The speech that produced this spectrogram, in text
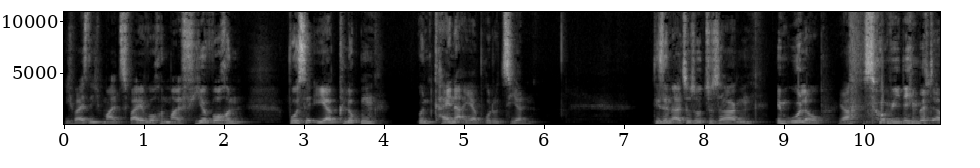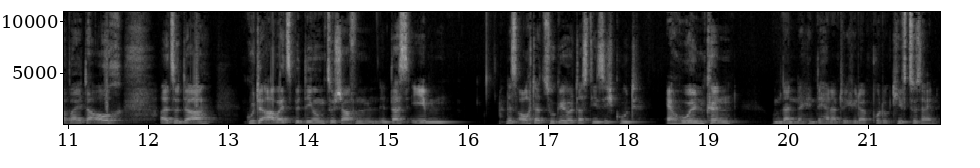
ich weiß nicht, mal zwei Wochen, mal vier Wochen, wo sie eher glucken und keine Eier produzieren. Die sind also sozusagen im Urlaub, ja, so wie die Mitarbeiter auch. Also da gute Arbeitsbedingungen zu schaffen, dass eben das auch dazu gehört, dass die sich gut erholen können, um dann hinterher natürlich wieder produktiv zu sein.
